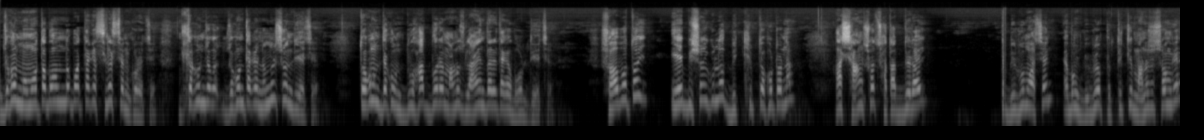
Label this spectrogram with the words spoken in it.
যখন মমতা বন্দ্যোপাধ্যায়কে সিলেকশন করেছে তখন যখন- তাকে নমিনেশন দিয়েছে, তখন দেখুন দু হাত ভরে মানুষ লাইন দাঁড়িয়ে তাকে ভোট দিয়েছে। স্বভাবতই এ বিষয়গুলো বিক্ষিপ্ত ঘটনা। আর সাংসদ শতাব্দী রায়, বীরভূম আসেন এবং বীরভূমের প্রত্যেকটি মানুষের সঙ্গে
